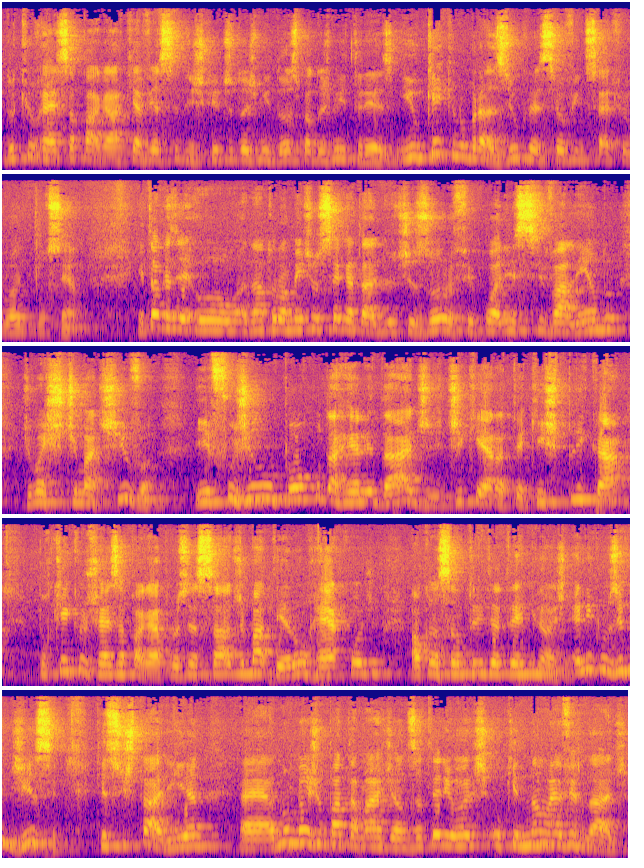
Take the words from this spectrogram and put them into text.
do que o réis a pagar que havia sido inscrito de 2012 para 2013. E o que que no Brasil cresceu 27,8%? Então, quer dizer, o, naturalmente o secretário do Tesouro ficou ali se valendo de uma estimativa e fugindo um pouco da realidade de que era ter que explicar por que, os réis a pagar processados bateram um recorde, alcançando 33 bilhões. Ele, inclusive, disse que isso estaria é, no mesmo patamar de anos anteriores, o que não é verdade.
